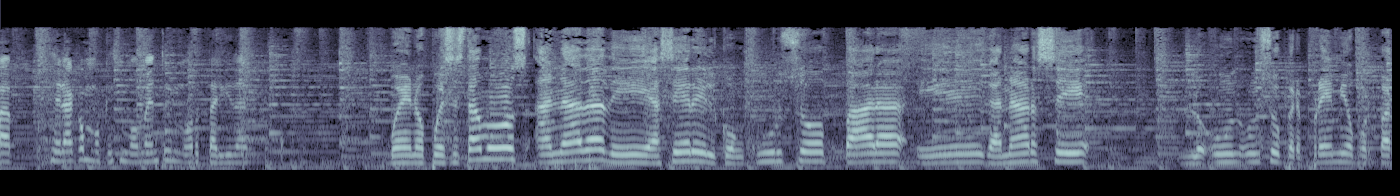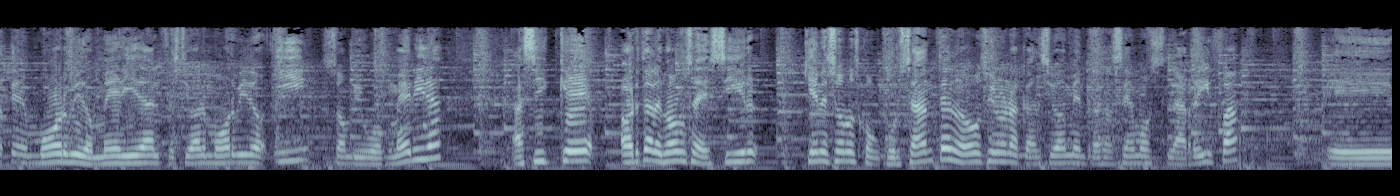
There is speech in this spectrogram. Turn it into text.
va, será como que su momento de inmortalidad. Bueno, pues estamos a nada de hacer el concurso para eh, ganarse un, super premio por parte de Mórbido Mérida, el Festival Mórbido y Zombie Walk Mérida. Así que ahorita les vamos a decir quiénes son los concursantes. Nos vamos a ir a una canción mientras hacemos la rifa. eh,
